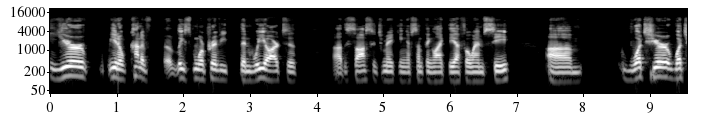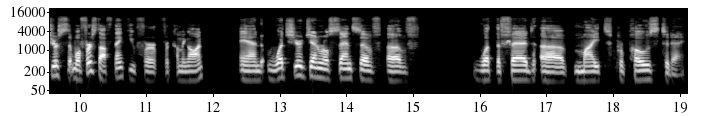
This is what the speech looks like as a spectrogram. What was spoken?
you're you know kind of at least more privy than we are to uh, the sausage making of something like the FOMC. Um, what's your what's your well first off thank you for for coming on. And what's your general sense of of what the fed uh, might propose today?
